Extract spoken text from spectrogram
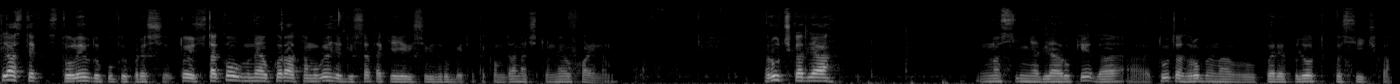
хлястик, столив докупи, пришив. Тобто в такому неакуратному вигляді все таки я вирішив зробити, такому, да, начебто неохайному. Ручка для носіння для руки, да, тут зроблена перепльот косічка.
